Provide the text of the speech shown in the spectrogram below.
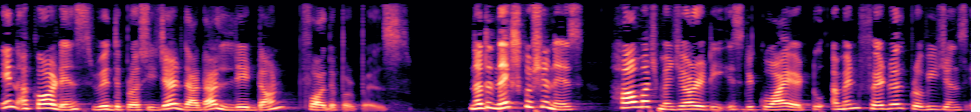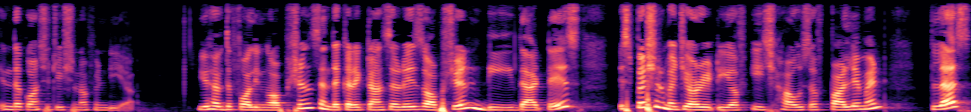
in accordance with the procedure that are laid down for the purpose. Now, the next question is how much majority is required to amend federal provisions in the Constitution of India? You have the following options, and the correct answer is option D that is, special majority of each House of Parliament plus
